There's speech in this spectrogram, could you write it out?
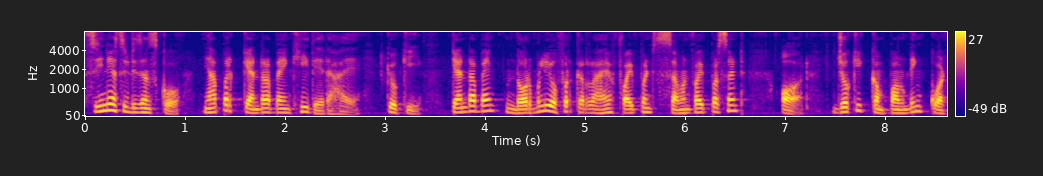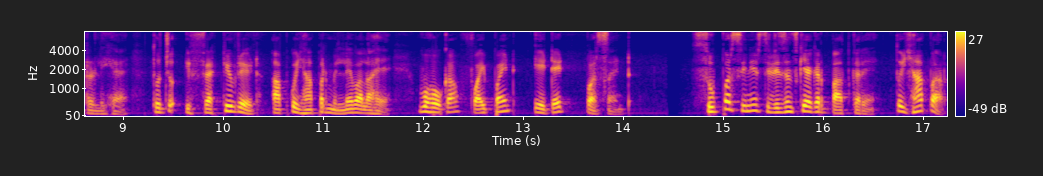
सीनियर सिटीजन्स को यहाँ पर कैनरा बैंक ही दे रहा है, क्योंकि कैनरा बैंक नॉर्मली ऑफ़र कर रहा है 5.75 परसेंट और जो कि कंपाउंडिंग क्वार्टरली है तो जो इफ़ेक्टिव रेट आपको यहाँ पर मिलने वाला है, वो होगा 5.88 परसेंट सुपर सीनियर सिटीजन्स की अगर बात करें तो यहाँ पर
